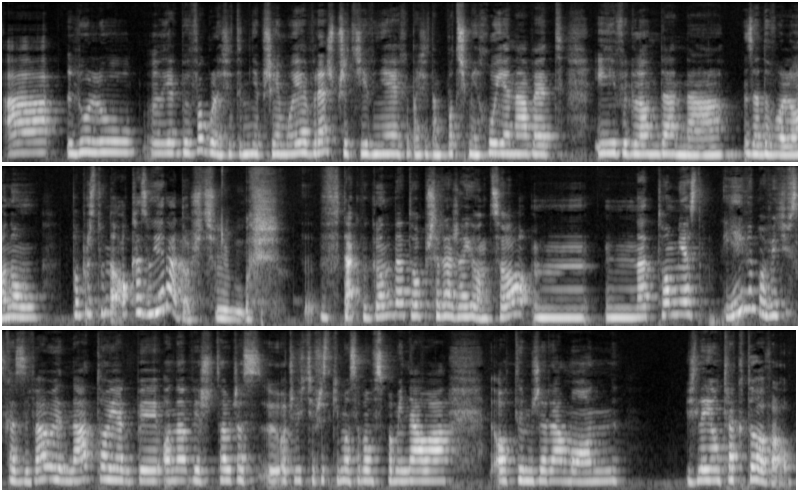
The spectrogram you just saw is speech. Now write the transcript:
a Lulu y, jakby w ogóle się tym nie przejmuje, wręcz przeciwnie, chyba się tam podśmiechuje nawet i wygląda na zadowoloną, po prostu no, okazuje radość. Tak, wygląda to przerażająco. Mm, natomiast jej wypowiedzi wskazywały na to, jakby ona, wiesz, cały czas y, oczywiście wszystkim osobom wspominała o tym, że Ramon źle ją traktował.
